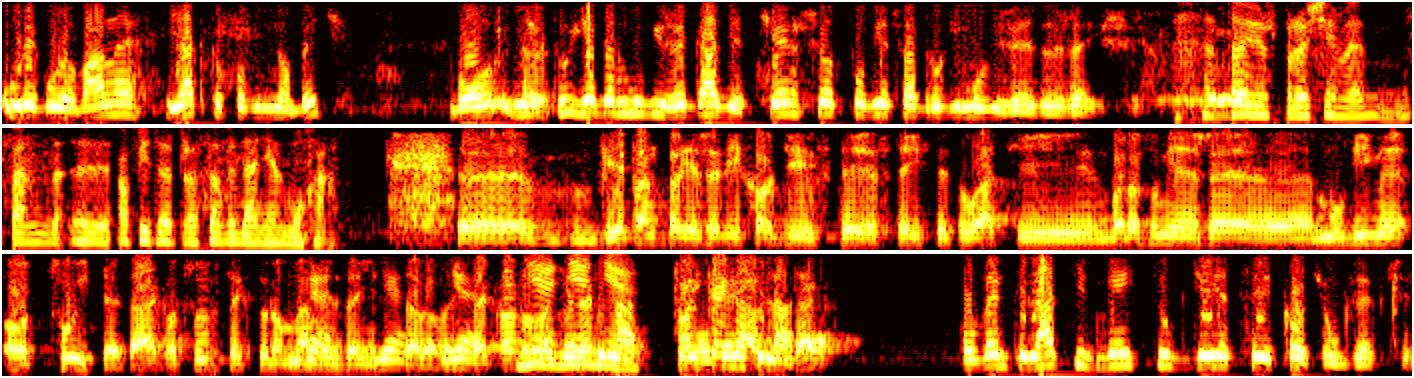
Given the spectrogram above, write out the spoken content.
uregulowane? Jak to powinno być? Bo niektóry, jeden mówi, że gaz jest cięższy od powietrza, drugi mówi, że jest lżejszy. To już prosimy. Pan y, oficer prasowy Daniel Mucha. E, Wie pan co, jeżeli chodzi w, tej- w tej sytuacji, bo rozumiem, że e, mówimy o czujce, tak? O czujce, którą mamy nie, zainstalować, nie. tak? O, Nie, o, nie, nie. Czujkę O gazu, wentylacji. tak? O wentylacji w miejscu, gdzie jest kocioł grzewczy.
